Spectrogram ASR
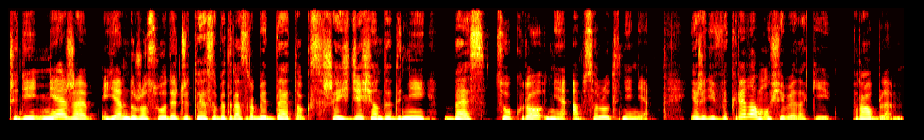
Czyli nie, że jem dużo słodyczy, to ja sobie teraz robię detoks 60 dni bez cukru. Nie, absolutnie nie. Jeżeli wykrywam u siebie taki problem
